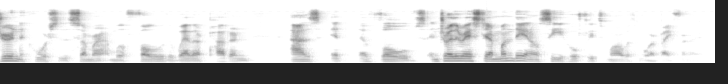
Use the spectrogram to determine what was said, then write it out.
during the course of the summer and we'll follow the weather pattern as it evolves. Enjoy the rest of your Monday and I'll see you hopefully tomorrow with more. Bye for now.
